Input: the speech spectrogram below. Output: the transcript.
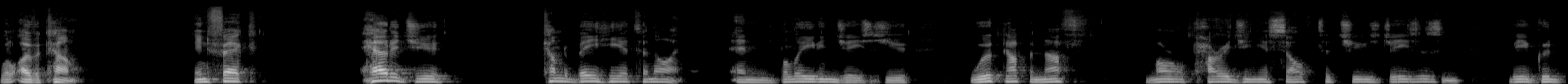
will overcome. In fact, how did you come to be here tonight and believe in Jesus? You worked up enough moral courage in yourself to choose Jesus and be a good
